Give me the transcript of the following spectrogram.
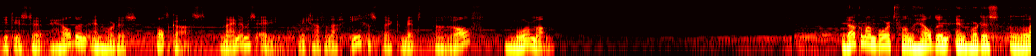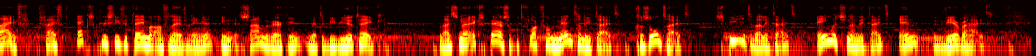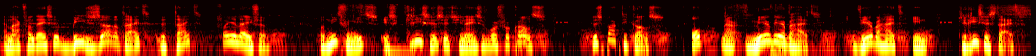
Dit is de Helden en Hordes podcast. Mijn naam is Eddy en ik ga vandaag in gesprek met Ralf Moorman. Welkom aan boord van Helden en Hordes Live. Vijf exclusieve thema-afleveringen in samenwerking met de bibliotheek. Luister naar experts op het vlak van mentaliteit, gezondheid, spiritualiteit, emotionaliteit en weerbaarheid. En maak van deze bizarre tijd de tijd van je leven. Want niet voor niets is crisis het Chinese woord voor kans. Dus pak die kans. Op naar meer weerbaarheid. Weerbaarheid in crisistijd.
